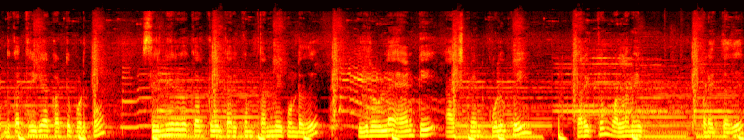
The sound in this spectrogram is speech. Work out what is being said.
இந்த கத்திரிக்காய் கட்டுப்படுத்தும் சிறுநீரக கற்களை கரைக்கும் தன்மை கொண்டது. இதில் உள்ள ஆன்டி ஆக்சிடென்ட் கொழுப்பை கரைக்கும் வல்லமை படைத்தது.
